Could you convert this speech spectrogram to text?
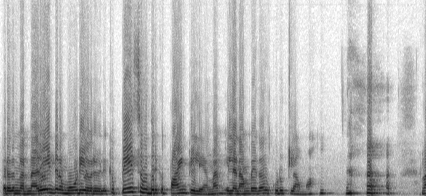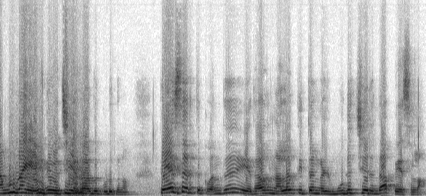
பிரதமர் நரேந்திர மோடி அவர்களுக்கு பேசுவதற்கு பாயிண்ட் இல்லையா மேம் இல்ல நம்ம ஏதாவது கொடுக்கலாமா? நம்ம தான் எழுதி வச்சு ஏதாவது கொடுக்கணும். பேசுறதுக்கு வந்து ஏதாவது நல்ல திட்டங்கள் முடிச்சிருந்தா பேசலாம்.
